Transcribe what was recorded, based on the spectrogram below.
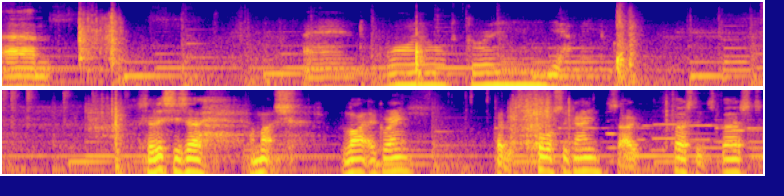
um, and wild green, yeah, medium green. So this is a, a much lighter green, but it's coarse again. So first things first,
